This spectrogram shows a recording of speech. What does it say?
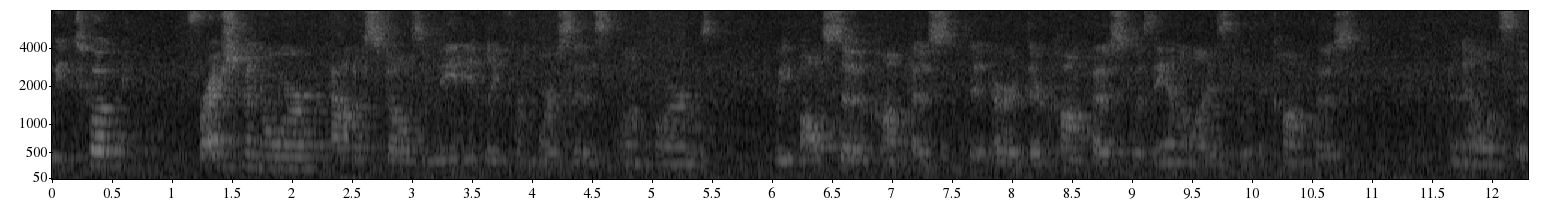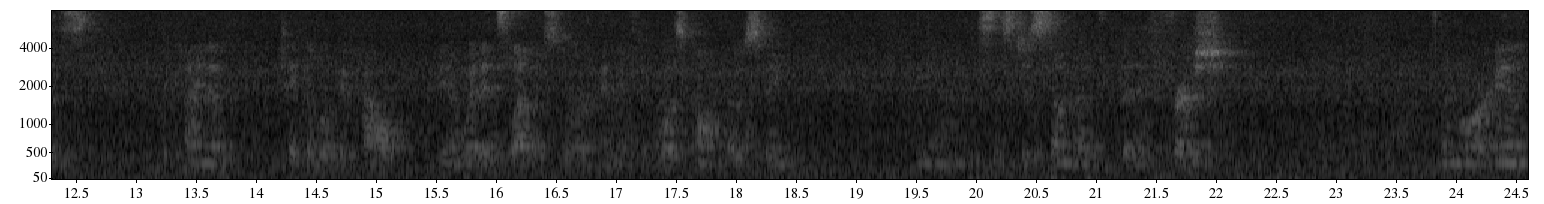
We took fresh manure out of stalls immediately from horses on farms. We also composted, or their compost was analyzed with a compost analysis to kind of take a look at how, you know, what its levels were and if it was composting. And this is just some of the fresh manure and,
